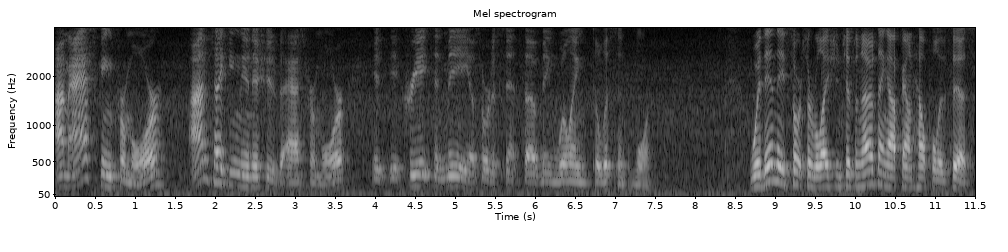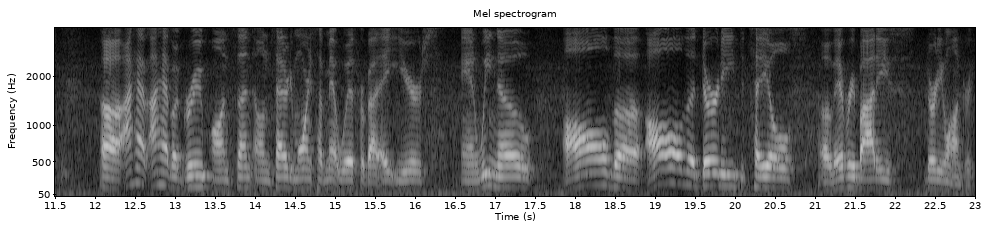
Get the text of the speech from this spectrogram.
I'm asking for more, I'm taking the initiative to ask for more, it, it creates in me a sort of sense of being willing to listen more. Within these sorts of relationships, another thing I found helpful is this. Uh, I have I have a group on sun, on Saturday mornings I've met with for about eight years, and we know all the all the dirty details of everybody's dirty laundry.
